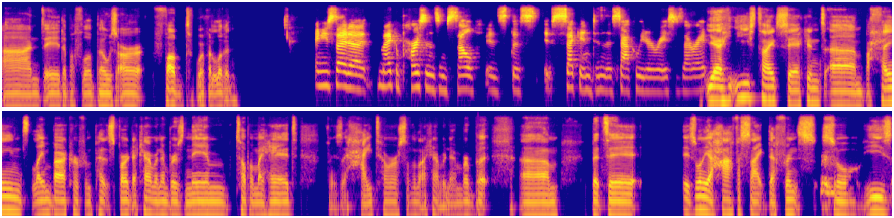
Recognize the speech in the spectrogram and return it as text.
and uh, the Buffalo Bills are third with 11. And you said uh, Micah Parsons himself is this is second in the sack leader race. Is that right? Yeah, he's tied second, um, behind linebacker from Pittsburgh. I can't remember his name top of my head. It's like Hightower or something I can't remember, but um, but uh, it's only a half a sack difference. So he's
